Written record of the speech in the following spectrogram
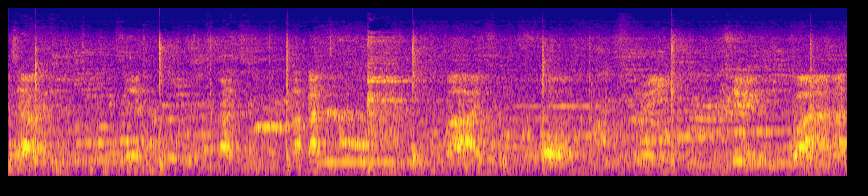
Hands out. Six. Right. Back up. Five, four, three, two, one.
